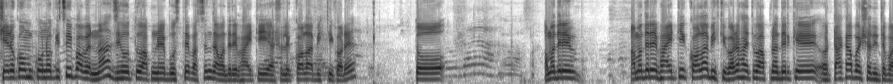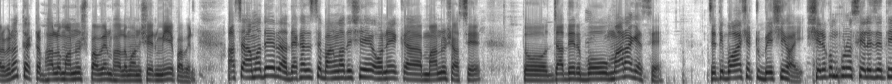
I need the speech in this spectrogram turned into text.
সেরকম কোনো কিছুই পাবেন না। যেহেতু আপনি বুঝতে পারছেন যে আমাদের এই ভাইটি আসলে কলা বিক্রি করে। তো আমাদের আমাদের এই ভাইটি কলা বিক্রি করে হয়তো আপনাদেরকে টাকা পয়সা দিতে পারবে না তো একটা ভালো মানুষ পাবেন ভালো মানুষের মেয়ে পাবেন। আচ্ছা আমাদের দেখা যাচ্ছে বাংলাদেশে অনেক মানুষ আছে তো যাদের বউ মারা গেছে যদি বয়স একটু বেশি হয় সেরকম কোনো ছেলে যদি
